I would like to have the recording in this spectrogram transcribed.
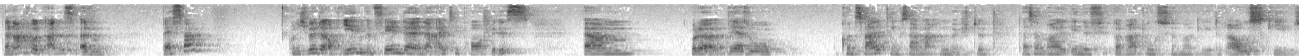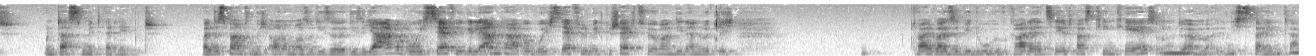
Danach wird alles, also besser. Und ich würde auch jedem empfehlen, der in der IT-Branche ist, ähm, oder der so Consultings da machen möchte, dass er mal in eine Beratungsfirma geht, rausgeht und das miterlebt. Weil das waren für mich auch nochmal so diese, diese Jahre, wo ich sehr viel gelernt habe, wo ich sehr viel mit Geschäftsführern, die dann wirklich teilweise, wie du gerade erzählt hast, King Case und ähm, nichts dahinter.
